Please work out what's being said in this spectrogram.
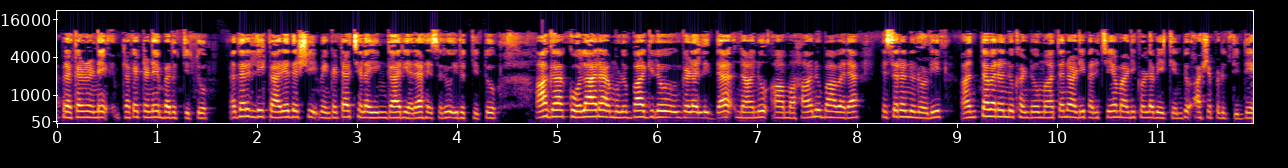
ಪ್ರಕಟಣೆ ಪ್ರಕಟಣೆ ಬರುತ್ತಿತ್ತು. ಅದರಲ್ಲಿ ಕಾರ್ಯದರ್ಶಿ ವೆಂಕಟಾಚಲ ಇಂಗಾರ್ಯರ ಹೆಸರು ಇರುತ್ತಿತ್ತು. ಆಗ ಕೋಲಾರ ಮುಳುಬಾಗಿಲುಗಳಲ್ಲಿದ್ದ ನಾನು ಆ ಮಹಾನುಭಾವರ ಹೆಸರನ್ನು ನೋಡಿ ಅಂಥವರನ್ನು ಕಂಡು ಮಾತನಾಡಿ ಪರಿಚಯ ಮಾಡಿಕೊಳ್ಳಬೇಕೆಂದು ಆಶೆಪಡುತ್ತಿದ್ದೆ.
